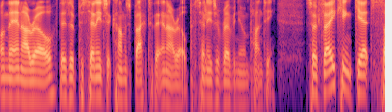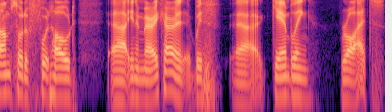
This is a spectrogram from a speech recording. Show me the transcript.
on the NRL, there's a percentage that comes back to the NRL, percentage of revenue on punting. So if they can get some sort of foothold uh, in America uh, with uh, gambling rights,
